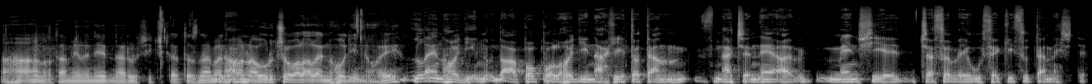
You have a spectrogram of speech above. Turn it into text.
Aha, áno, tam je len jedna ručička. To znamená, no. ona určovala len hodinu, hej? Len hodinu. No a po pol hodinách je to tam značené a menšie časové úseky sú tam ešte.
